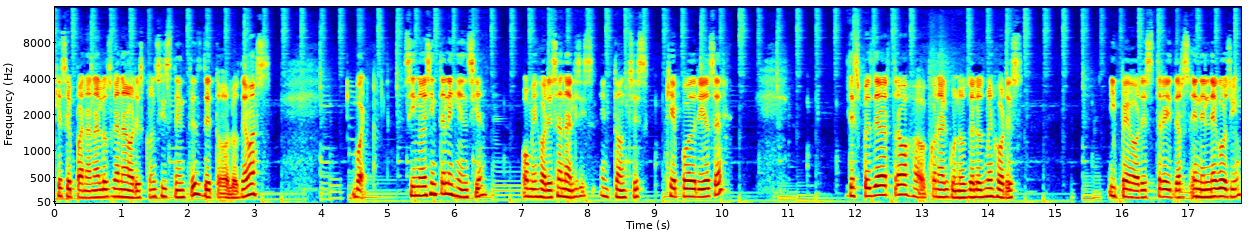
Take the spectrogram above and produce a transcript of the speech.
que separan a los ganadores consistentes de todos los demás. Bueno, si no es inteligencia o mejores análisis, entonces, ¿qué podría ser? Después de haber trabajado con algunos de los mejores y peores traders en el negocio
